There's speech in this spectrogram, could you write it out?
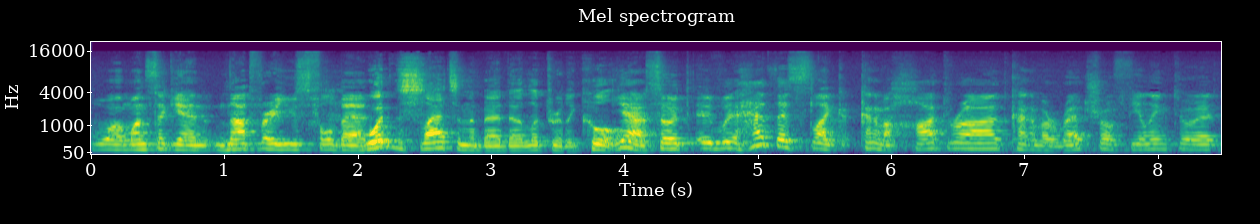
Well, once again, not very useful bed. Wooden slats in the bed that looked really cool. Yeah, so it, it had this like kind of a hot rod, kind of a retro feeling to it.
